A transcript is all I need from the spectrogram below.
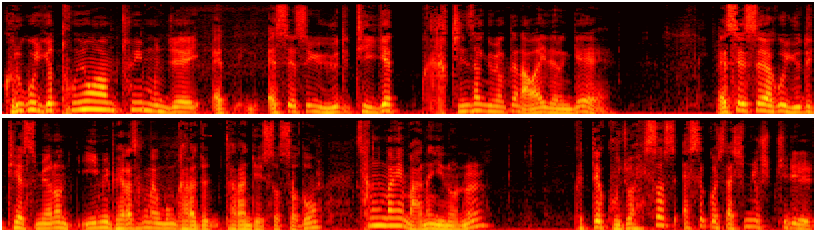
그리고 이게 통영함 투입 문제, SSU, UDT 이게 다 진상규명 때 나와야 되는 게 SS하고 UDT 했으면은 이미 배가 상당 부분 가라앉아, 가라앉아 있었어도 상당히 많은 인원을 그때 구조했었 했을 것이다. 16, 17일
